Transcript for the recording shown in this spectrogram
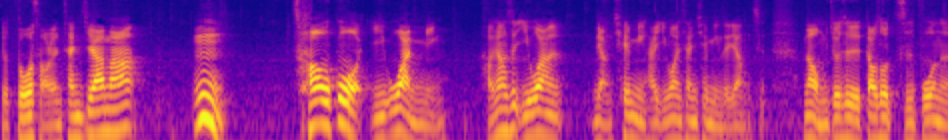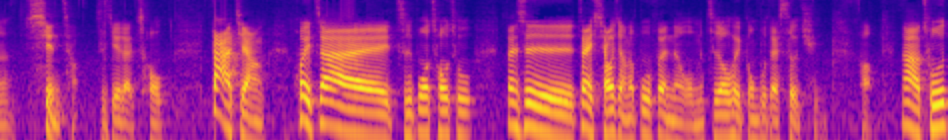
有多少人参加吗？嗯，超过一万名，好像是一万两千名还一万三千名的样子。那我们就是到时候直播呢，现场直接来抽，大奖会在直播抽出，但是在小奖的部分呢，我们之后会公布在社群。好，那除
